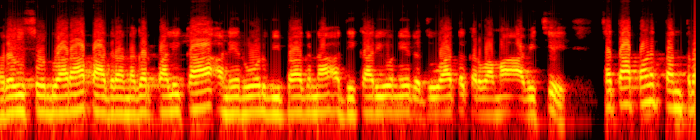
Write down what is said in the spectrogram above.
રહીશો દ્વારા પાદરા નગરપાલિકા અને રોડ વિભાગના અધિકારીઓને રજૂઆત કરવામાં આવી છે. છતાં પણ તંત્ર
